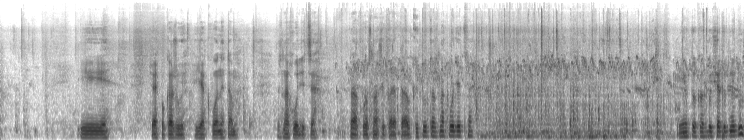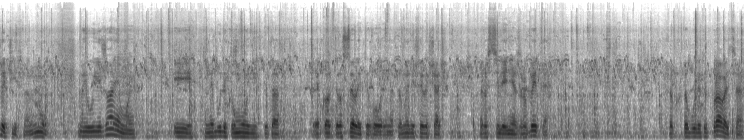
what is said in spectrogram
І зараз покажу, як вони там знаходяться. Так, ось наші перепелки тут знаходяться. Їм то як би ще тут не дуже чесно, ну ми уїжджаємо і не буде кому їх тут якось розселити вовремя, то ми вирішили зараз розселення зробити. Щоб хто буде тут правитися,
